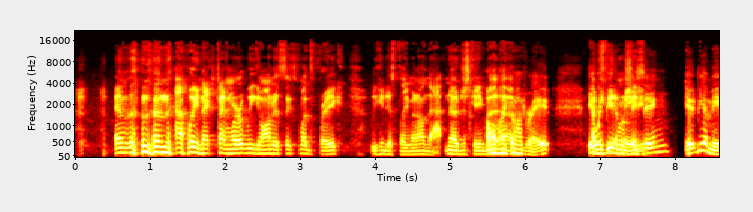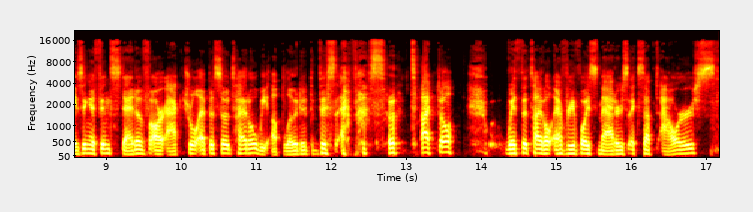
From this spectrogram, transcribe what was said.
And then that way, next time we're, we go on a six month break, we can just blame it on that. No, just kidding. Oh my uh, god, right? It I'm would be amazing. It would be amazing if instead of our actual episode title, we uploaded this episode title with the title Every Voice Matters Except Ours.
